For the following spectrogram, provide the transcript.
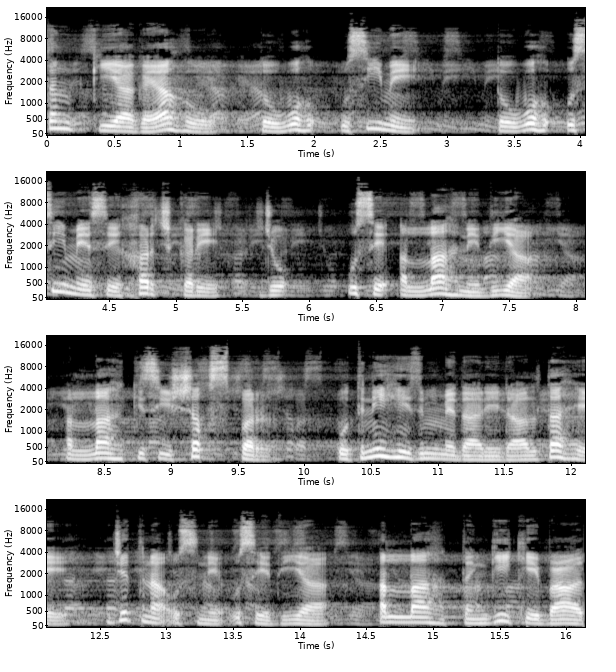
تنگ کیا گیا ہو تو وہ اسی میں، تو وہ اسی میں سے خرچ کرے جو اسے اللہ نے دیا۔ اللہ کسی شخص پر اتنی ہی ذمہ داری ڈالتا ہے جتنا اس نے اسے دیا۔ اللہ تنگی کے بعد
